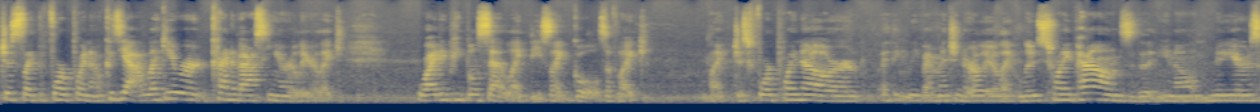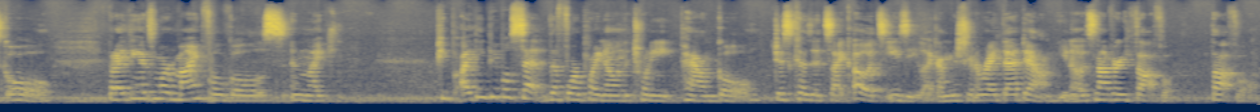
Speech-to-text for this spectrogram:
just like the 4.0, because yeah, like you were kind of asking earlier, like why do people set like these like goals of like like just 4.0 or I think Levi mentioned earlier like lose 20 pounds, the you know New Year's goal, but I think it's more mindful goals and like people i think people set the 4.0 and the 20 pound goal just because it's like oh it's easy like i'm just gonna write that down. You know it's not very thoughtful thoughtful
